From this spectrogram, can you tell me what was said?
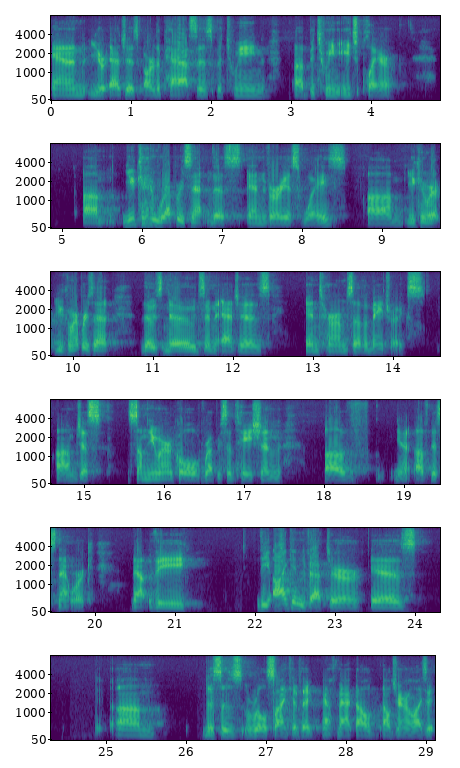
and your edges are the passes between uh, between each player um, you can represent this in various ways. Um, you can re- you can represent those nodes and edges in terms of a matrix, um, just some numerical representation of you know, of this network. Now the the eigenvector is um, this is a real scientific mathematics. I'll I'll generalize it.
